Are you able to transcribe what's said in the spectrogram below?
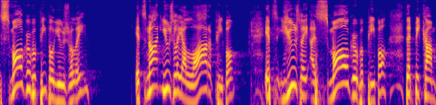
small group of people usually. It's not usually a lot of people. It's usually a small group of people that become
